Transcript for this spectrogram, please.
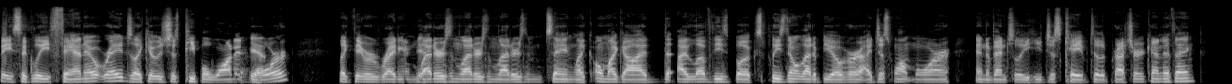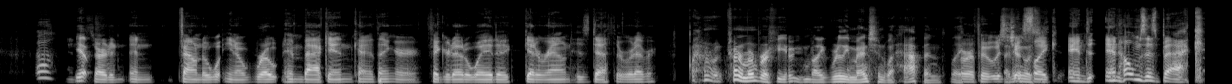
basically fan outrage. Like it was just people wanted Yeah. more. Like they were writing him Yeah. letters and letters and letters and saying like, "Oh my god, I love these books. Please don't let it be over. I just want more." And eventually he just caved to the pressure, kind of thing. Oh. And Yep. Started and found a you know wrote him back in, kind of thing, or figured out a way to get around his death or whatever, I don't know, I'm trying to remember if he even, like really mentioned what happened. Like, or if it was I think it just was like and and Holmes is back.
